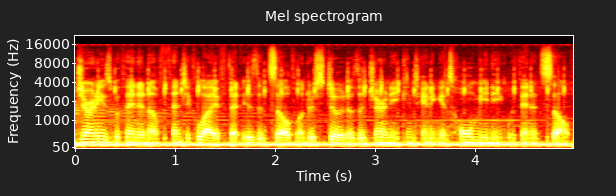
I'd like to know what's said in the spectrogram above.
journeys within an authentic life that is itself understood as a journey containing its whole meaning within itself.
